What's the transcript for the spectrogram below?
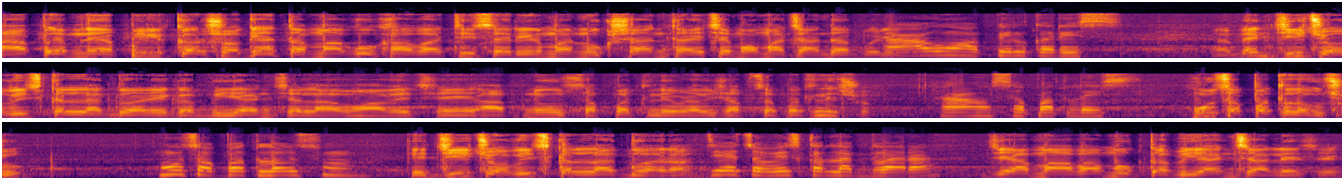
આપ એમને અપીલ કરશો કે તમાકુ ખાવાથી શરીરમાં નુકસાન થાય છે મોમાં ચાંદા પડી હા હું અપીલ કરીશ. બેન જી ચોવીસ કલાક દ્વારા એક અભિયાન ચલાવવામાં આવે છે. આપને હું શપથ લેવડાવીશ. આપ શપથ લેશો? હા હું શપથ લઈશ. હું શપથ લઉં છું. હું શપથ લઉં છું. કે જી ચોવીસ કલાક દ્વારા જે ચોવીસ કલાક દ્વારા જે આ માવા મુક્ત અભિયાન ચાલે છે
